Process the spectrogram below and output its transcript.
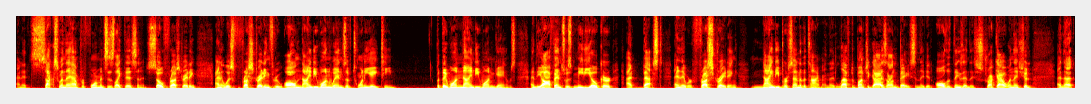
and it sucks when they have performances like this, and it's so frustrating. And it was frustrating through all 91 wins of 2018. But they won 91 games. And the offense was mediocre at best. And they were frustrating 90% of the time. And they left a bunch of guys on base and they did all the things and they struck out when they should. And that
